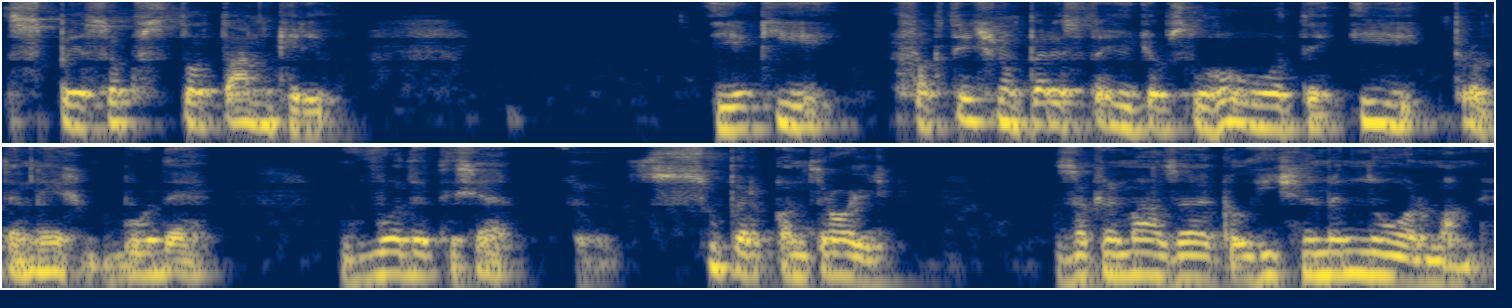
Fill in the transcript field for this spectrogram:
список в 100 танкерів, які фактично перестають обслуговувати, і проти них буде вводитися суперконтроль, зокрема за екологічними нормами.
